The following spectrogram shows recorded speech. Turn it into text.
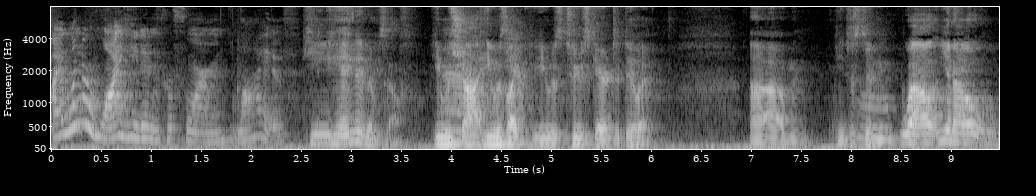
I wonder why he didn't perform live. He hated himself. He was shot. He was like he was too scared to do it. Um, he just didn't. Well, you know,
